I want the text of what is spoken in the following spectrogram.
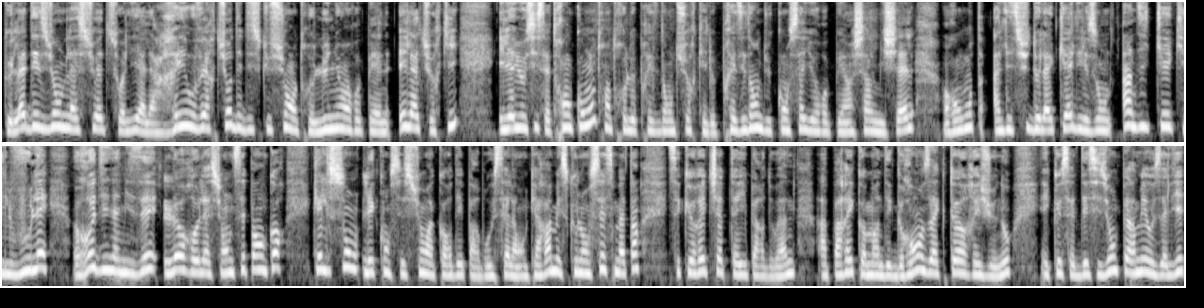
que l'adhésion de la Suède soit liée à la réouverture des discussions entre l'Union européenne et la Turquie. Il y a eu aussi cette rencontre entre le président président turc et le président du Conseil européen Charles Michel. Rencontre à l'issue de laquelle ils ont indiqué qu'ils voulaient redynamiser leurs relations. On ne sait pas encore quelles sont les concessions accordées par Bruxelles à Ankara, mais ce que l'on sait ce matin, c'est que Recep Tayyip Erdogan apparaît comme un des grands acteurs régionaux et que cette décision permet aux alliés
